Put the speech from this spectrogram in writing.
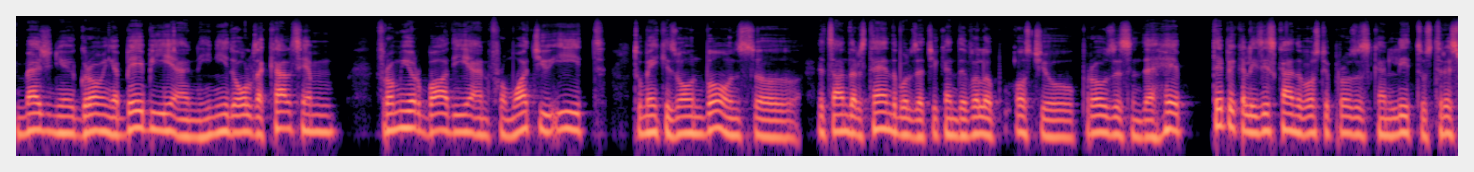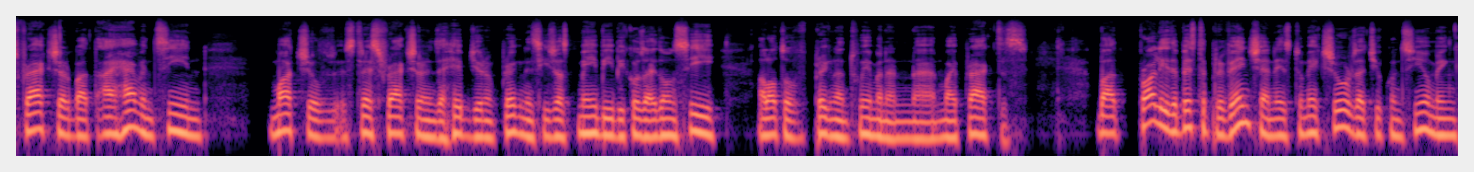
imagine you're growing a baby and he need all the calcium from your body and from what you eat to make his own bones. So it's understandable that you can develop osteoporosis in the hip. Typically this kind of osteoporosis can lead to stress fracture but i haven't seen much of stress fracture in the hip during pregnancy just maybe because i don't see a lot of pregnant women in, uh, in my practice but probably the best prevention is to make sure that you're consuming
